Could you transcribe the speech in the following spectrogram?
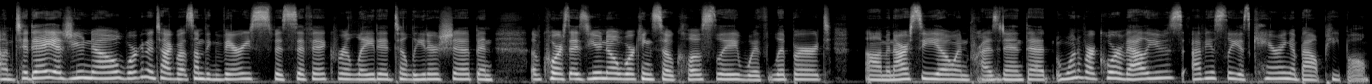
Um, today, as you know, we're going to talk about something very specific related to leadership, and of course, as you know, working so closely with Lippert um, and our CEO and president, that one of our core values, obviously, is caring about people.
